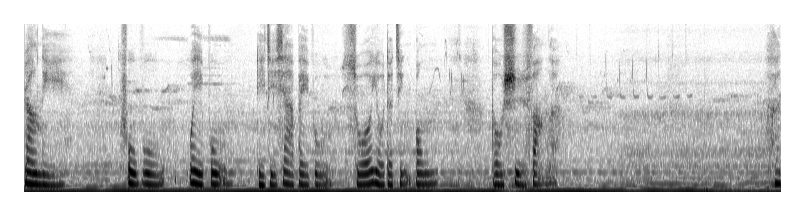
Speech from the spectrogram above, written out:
让你腹部、胃部以及下背部所有的紧绷。都释放了，很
